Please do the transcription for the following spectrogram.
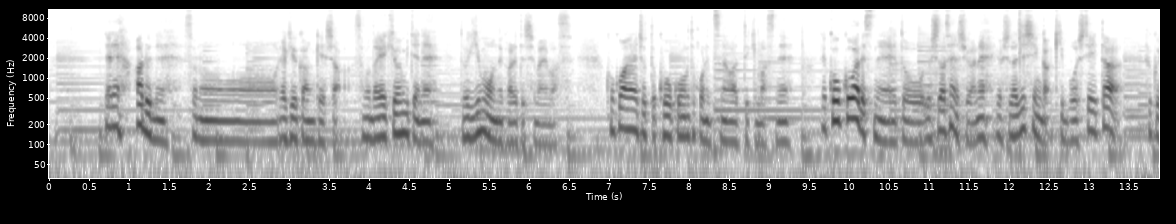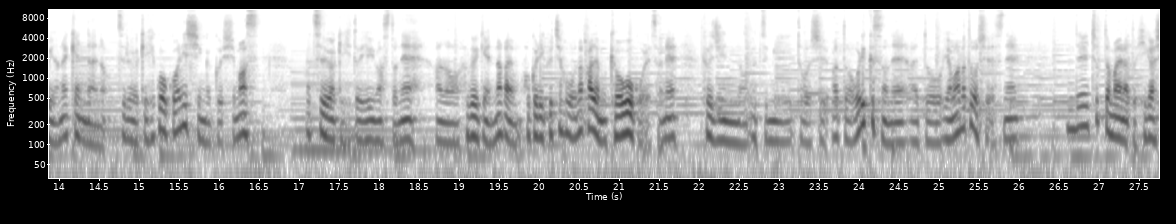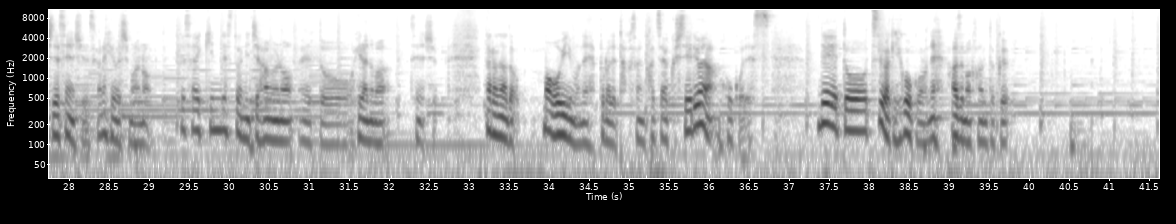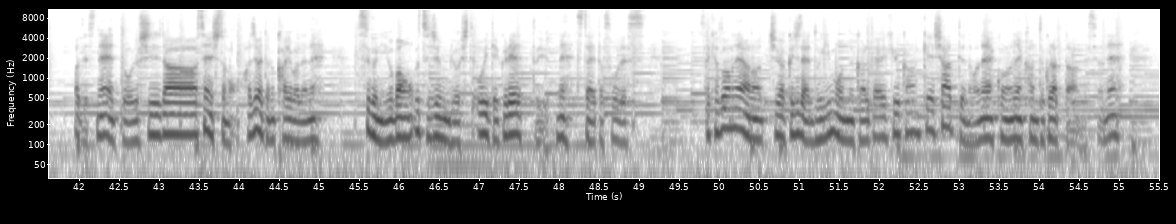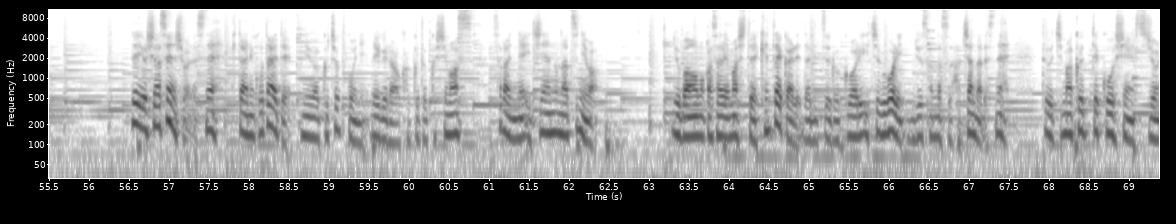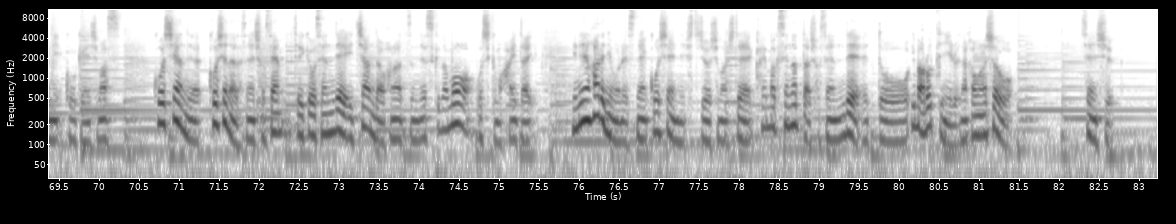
でねあるねその野球関係者その打撃を見てね度肝を抜かれてしまいます。ここはねちょっと高校のところにつながってきますね。で高校はですね、えっと、吉田選手がね吉田自身が希望していた福井のね県内の敦賀気比高校に進学します。敦賀気比と言いますとねあの福井県の中でも北陸地方の中でも強豪校ですよね。巨人の内海投手あとはオリックスのねあと山田投手ですね。でちょっと前だと東出選手ですかね広島の。で最近ですと日ハムの、えーと、平沼選手。などなど、まあ、OB もねプロでたくさん活躍しているような高校です。で、えっ、と、敦賀気比高校のね東監督はですね、えっ、と、吉田選手との初めての会話でねすぐに4番を打つ準備をしておいてくれというね伝えたそうです。先ほどのねあの中学時代度肝を抜かれた野球関係者っていうのはねこのね監督だったんですよね。で吉田選手はですね期待に応えて入学直後にレギュラーを獲得します。さらにね1年の夏には4番を任されまして県大会で打率6割1分5厘13打数8安打ですね。と打ちまくって甲子園出場に貢献します。甲子園で甲子園ではですね初戦帝京戦で1安打を放つんですけども惜しくも敗退。2年春にもですね甲子園に出場しまして開幕戦になった初戦で、えっと、今ロッテにいる中村翔吾選手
